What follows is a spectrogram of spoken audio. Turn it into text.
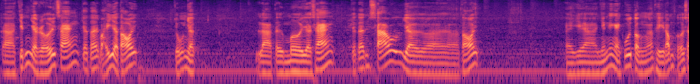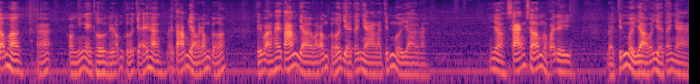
uh, 9 giờ rưỡi sáng cho tới 7 giờ tối. Chủ nhật là từ 10 giờ sáng cho đến 6 giờ tối. Thì à, những cái ngày cuối tuần thì đóng cửa sớm hơn đó. còn những ngày thường thì đóng cửa trễ hơn tới 8 giờ mới đóng cửa thì các bạn thấy 8 giờ mà đóng cửa về tới nhà là 9 10 giờ rồi. Bây giờ sáng sớm là phải đi. Rồi 9 10 giờ mới về tới nhà.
